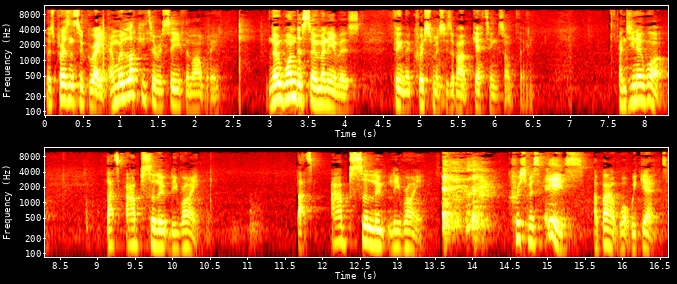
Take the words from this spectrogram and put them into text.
Those presents are great, and we're lucky to receive them, aren't we? No wonder so many of us think that Christmas is about getting something. And do you know what? That's absolutely right. That's absolutely right. Christmas is about what we get.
